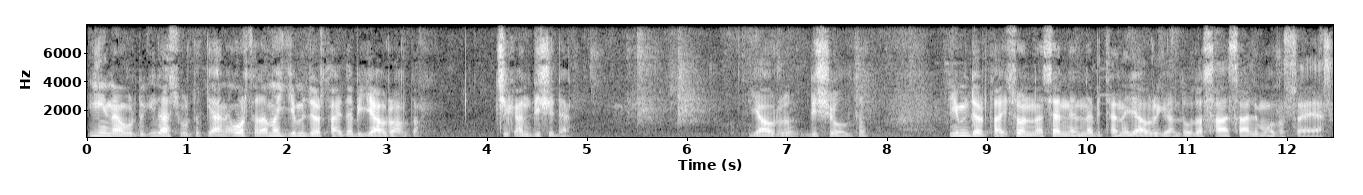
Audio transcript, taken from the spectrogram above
İğne vurduk, ilaç vurduk. Yani ortalama 24 ayda bir yavru aldım. Çıkan dişiden. Yavru dişi oldu. 24 ay sonra senin eline bir tane yavru geldi. O da sağ salim olursa eğer.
